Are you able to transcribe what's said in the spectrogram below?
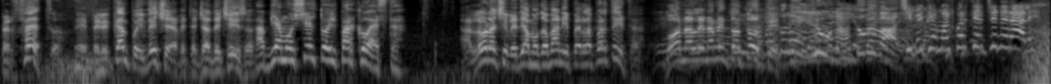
Perfetto. E per il campo invece avete già deciso? Abbiamo scelto il Parco Est. Allora ci vediamo domani per la partita. Buon allenamento a tutti. Luna, dove vai? Ci vediamo al quartier generale!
